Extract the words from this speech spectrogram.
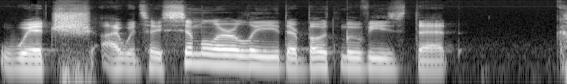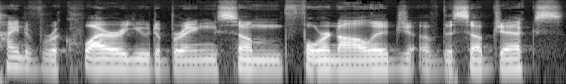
which I would say similarly, they're both movies that kind of require you to bring some foreknowledge of the subjects.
